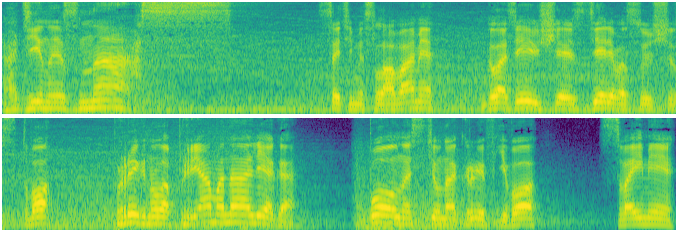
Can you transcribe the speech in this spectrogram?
один из нас!» С этими словами глазеющее с дерева существо прыгнуло прямо на Олега, полностью накрыв его своими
